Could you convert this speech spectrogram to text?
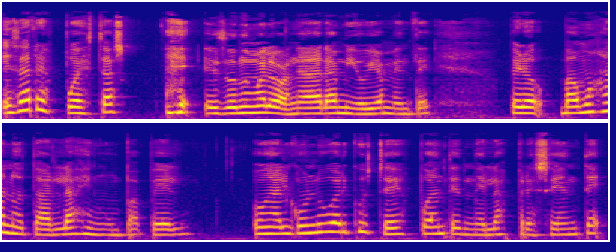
Esas respuestas, eso no me lo van a dar a mí obviamente, pero vamos a anotarlas en un papel o en algún lugar que ustedes puedan tenerlas presentes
